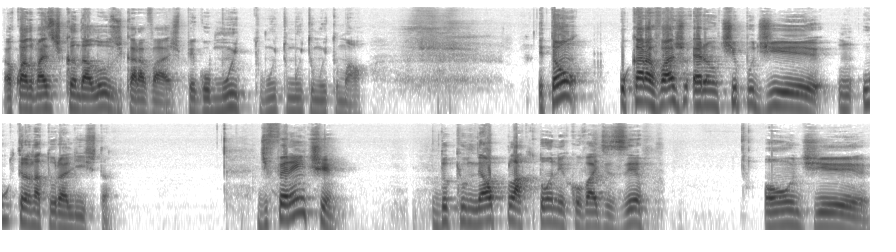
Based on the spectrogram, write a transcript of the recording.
é o quadro mais escandaloso de Caravaggio. Pegou muito, muito, muito, muito mal. Então, o Caravaggio era um tipo de um ultranaturalista. Diferente do que o neoplatônico vai dizer, onde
